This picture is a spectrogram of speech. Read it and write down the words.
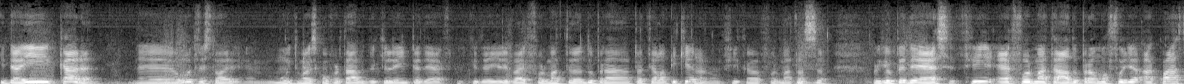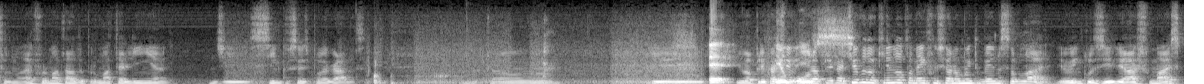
e daí, cara, é outra história, é muito mais confortável do que ler em PDF, porque daí ele vai formatando para tela pequena, não fica formatação. Porque o PDF é formatado para uma folha A4, não é formatado para uma telinha de 5, 6 polegadas. Então. E, É, e o, aplicativo, e o aplicativo do Kindle também funciona muito bem no celular. Eu, inclusive, acho mais,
